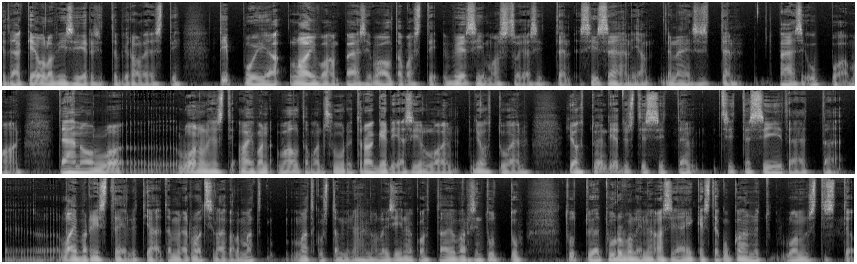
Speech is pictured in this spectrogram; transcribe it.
ja tämä keulavisiiri sitten virallisesti tippui, ja laivaan pääsi valtavasti vesimassoja sitten sisään, ja, ja näin se sitten pääsi uppoamaan. Tähän on ollut luonnollisesti aivan valtavan suuri tragedia silloin, johtuen, johtuen tietysti sitten, sitten siitä, että laivaristeilyt ja tämmöinen ruotsilaivalla mat, matkustaminen oli siinä kohtaa jo varsin tuttu, tuttu ja turvallinen asia, eikä sitä kukaan nyt luonnollisesti sitten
